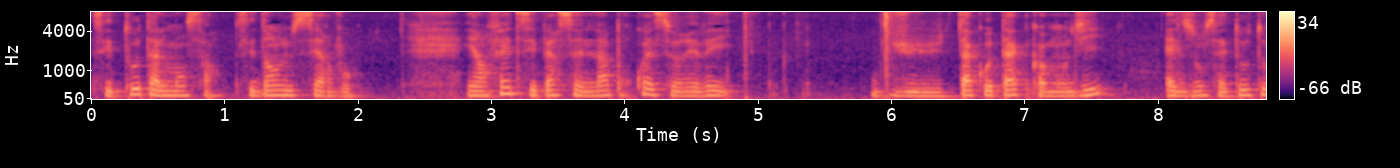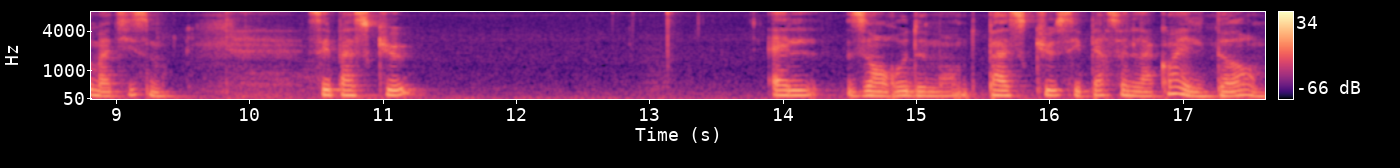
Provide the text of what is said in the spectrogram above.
C'est totalement ça. C'est dans le cerveau. Et en fait, ces personnes-là, pourquoi elles se réveillent du tac au tac, comme on dit Elles ont cet automatisme. C'est parce que elles en redemandent parce que ces personnes-là, quand elles dorment,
